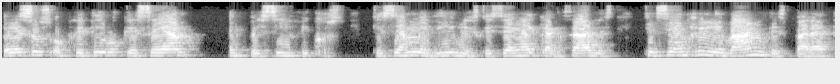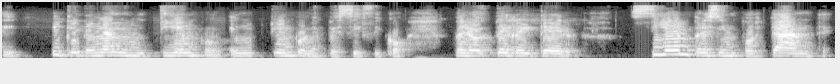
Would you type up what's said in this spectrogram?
esos objetivos que sean específicos, que sean medibles, que sean alcanzables, que sean relevantes para ti y que tengan un tiempo, un tiempo en específico. Pero te reitero, siempre es importante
